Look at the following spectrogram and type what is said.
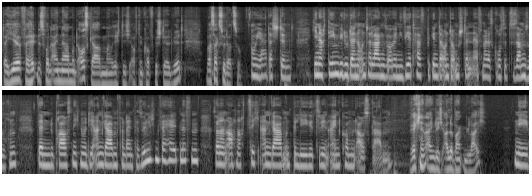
da hier Verhältnis von Einnahmen und Ausgaben mal richtig auf den Kopf gestellt wird. Was sagst du dazu? Oh ja, das stimmt. Je nachdem, wie du deine Unterlagen so organisiert hast, beginnt da unter Umständen erstmal das große Zusammensuchen, denn du brauchst nicht nur die Angaben von deinen persönlichen Verhältnissen, sondern auch noch zig Angaben und Belege zu den Einkommen und Ausgaben. Rechnen eigentlich alle Banken gleich? Nee,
